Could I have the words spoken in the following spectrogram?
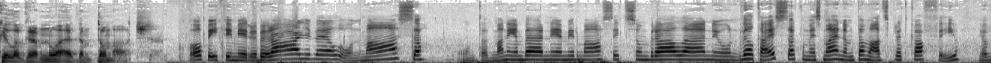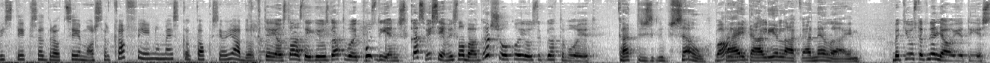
kilogramu noēdam tomātus. Opītim ir brāļi vēl un māsa. Un tad maniem bērniem ir māsītes un brālēni. Un vēl kā es saku, mēs mainām tomātus pret kafiju. Jo visi tie, kas atbrauc ciemos ar kafiju, nu mēs kaut, kaut kas jau jādod. Te jau stāstīja, ka jūs gatavojat pusdienas. Kas visiem vislabāk garšo, ko jūs gatavojat? Katrs grib savu. Vai? Tā ir tā lielākā nelaime. Bet jūs tak neļaujieties.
